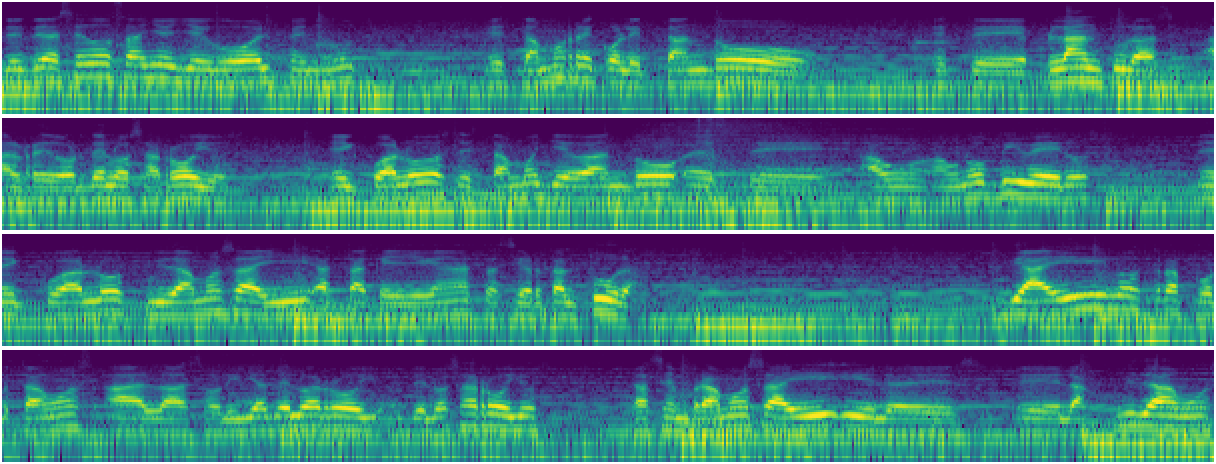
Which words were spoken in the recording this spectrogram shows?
Desde hace dos años llegó el PNUD, estamos recolectando este, plántulas alrededor de los arroyos, el cual los estamos llevando este, a, a unos viveros, el cual los cuidamos ahí hasta que lleguen hasta cierta altura. De ahí los transportamos a las orillas de los, arroyos, las sembramos ahí y eh, las cuidamos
